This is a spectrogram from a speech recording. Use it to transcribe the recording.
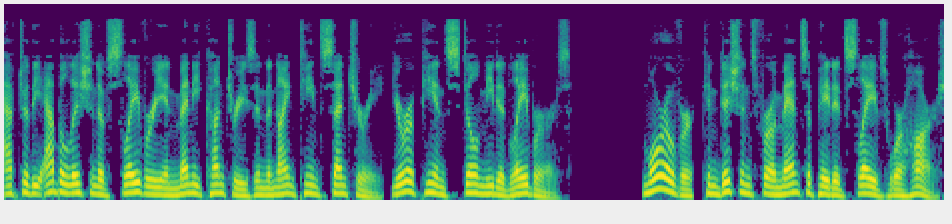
After the abolition of slavery in many countries in the 19th century, Europeans still needed laborers. Moreover, conditions for emancipated slaves were harsh.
